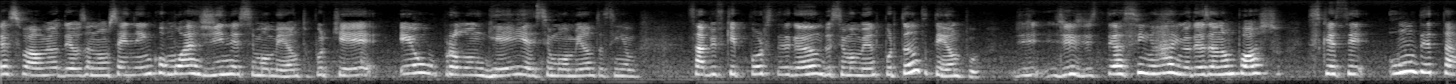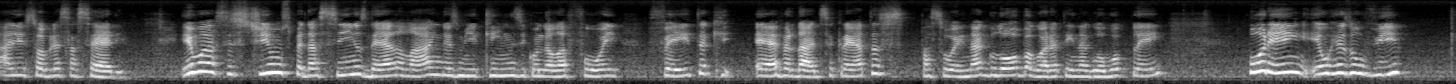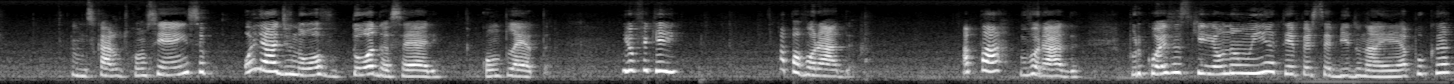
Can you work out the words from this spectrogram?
Pessoal, meu Deus, eu não sei nem como agir nesse momento, porque eu prolonguei esse momento, assim, eu, sabe, fiquei postergando esse momento por tanto tempo, de, de, de assim, ai meu Deus, eu não posso esquecer um detalhe sobre essa série. Eu assisti uns pedacinhos dela lá em 2015, quando ela foi feita, que é Verdades Secretas, passou aí na Globo, agora tem na Globoplay. Porém, eu resolvi um descargo de consciência, olhar de novo toda a série completa. E eu fiquei apavorada. Apavorada. Por coisas que eu não ia ter percebido na época.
